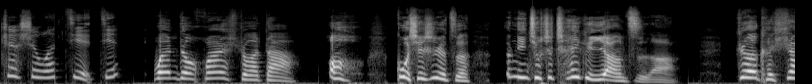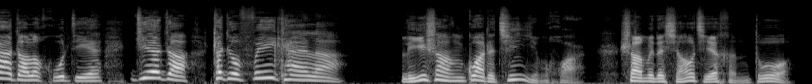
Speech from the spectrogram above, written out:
这是我姐姐。豌豆花说道。哦，过些日子您就是这个样子啊。这可吓着了蝴蝶，接着它就飞开了。梨上挂着金银花，上面的小姐很多，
